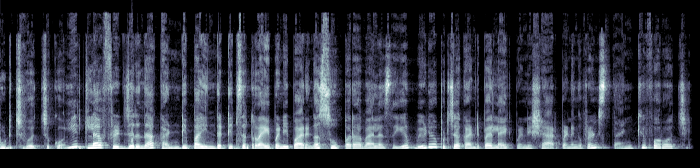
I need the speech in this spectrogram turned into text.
பிடிச்சி வச்சுக்கும். வீட்டில் ஃப்ரிட்ஜ் இருந்தால் கண்டிப்பாக இந்த டிப்ஸை ட்ரை பண்ணி பாருங்கள் சூப்பராக வேலை செய்யும். வீடியோ பிடிச்சா கண்டிப்பாக லைக் பண்ணி ஷேர் பண்ணுங்கள் ஃப்ரெண்ட்ஸ் தேங்க்யூ ஃபார் வாட்சிங்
